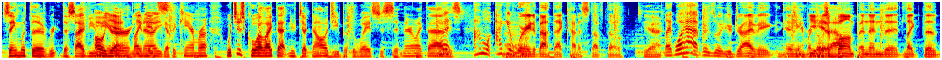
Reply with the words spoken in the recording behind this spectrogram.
Same with the the side view Oh, yeah, mirror. like you know, you got the camera, which is cool. I like that new technology, but the way it's just sitting there like that is I'm, I get uh, worried about that kind of stuff though. Yeah. Like, what happens when you're driving And and, camera you goes hit a out? bump, and then the like the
